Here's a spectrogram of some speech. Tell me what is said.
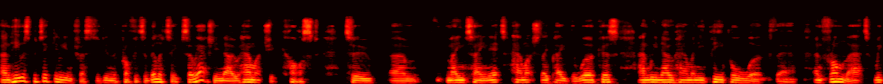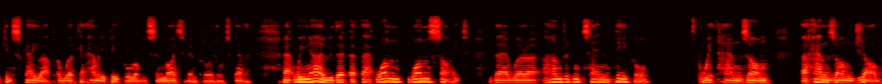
and he was particularly interested in the profitability. So we actually know how much it cost to um, maintain it, how much they paid the workers, and we know how many people worked there. And from that, we can scale up and work out how many people Robinson might have employed altogether. Uh, we know that at that one one site, there were uh, 110 people with hands-on a hands-on job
